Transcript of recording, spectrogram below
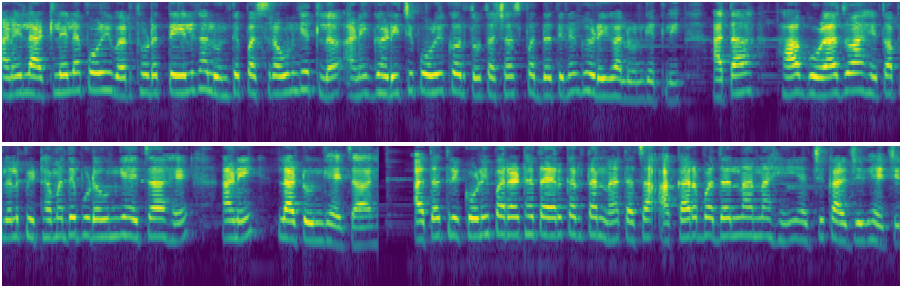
आणि लाटलेल्या पोळीवर थोडं तेल घालून ते पसरवून घेतलं आणि घडीची पोळी करतो तशाच पद्धतीने घडी घालून घेतली. आता हा गोळा जो आहे तो आपल्याला पिठामध्ये बुडवून घ्यायचा आहे आणि लाटून घ्यायचा आहे. आता त्रिकोणी पराठा तयार करताना त्याचा आकार बदलणार नाही याची काळजी घ्यायची.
